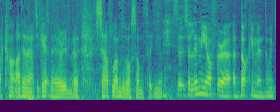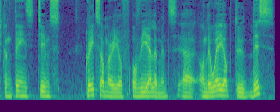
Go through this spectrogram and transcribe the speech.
I can't, I don't know how to get there in uh, South London or something. You know. so, so let me offer a, a, document which contains Jim's great summary of, of the elements. Uh, on the way up to this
